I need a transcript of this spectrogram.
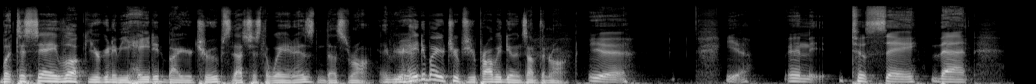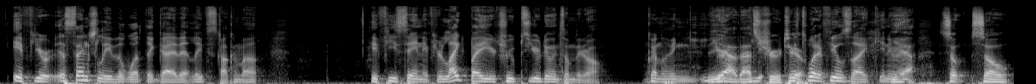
But to say, look, you're going to be hated by your troops, that's just the way it is. That's wrong. If you're Yeah. hated by your troops, you're probably doing something wrong. Yeah. Yeah. And to say that if you're essentially the what the guy that Leif's talking about, if he's saying if you're liked by your troops, you're doing something wrong. Kind of thing. You're- Yeah, that's you- true, too. It's what it feels like, know. Yeah. So so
